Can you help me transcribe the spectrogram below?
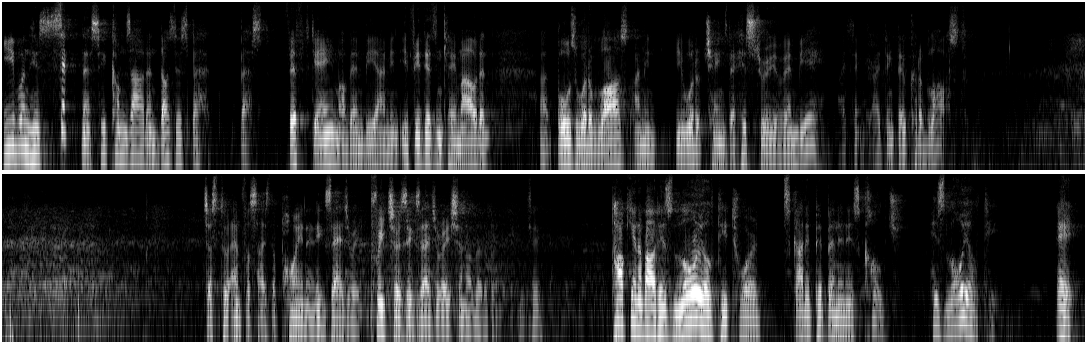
Even his sickness, he comes out and does his best fifth game of NBA. I mean, if he didn't came out and uh, Bulls would have lost, I mean, it would have changed the history of NBA. I think. I think they could have lost. Just to emphasize the point and exaggerate, preacher's exaggeration a little bit. Okay, talking about his loyalty toward Scottie Pippen and his coach. His loyalty. Hey,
